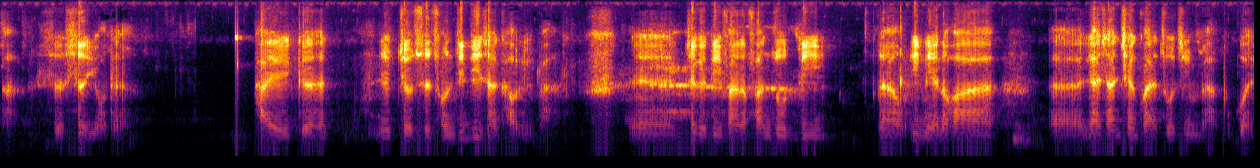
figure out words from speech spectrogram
啊，是是有的。还有一个，就是从经济上考虑吧。呃，这个地方的房租低，然后一年的话，呃，两三千块租金吧，不贵，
